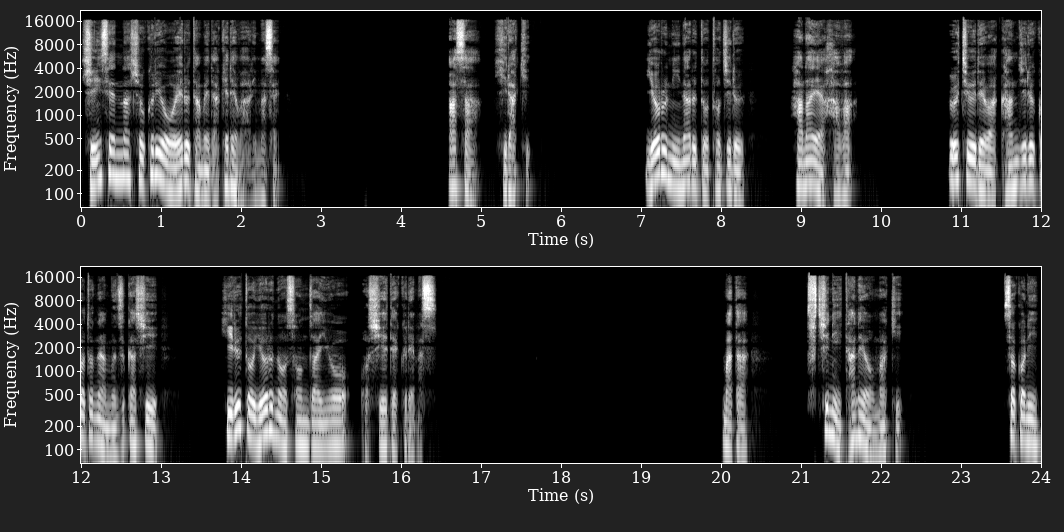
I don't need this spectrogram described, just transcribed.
新鮮な食料を得るためだけではありません。朝開き、夜になると閉じる花や葉は、宇宙では感じることが難しい昼と夜の存在を教えてくれます。また、土に種をまき、そこに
